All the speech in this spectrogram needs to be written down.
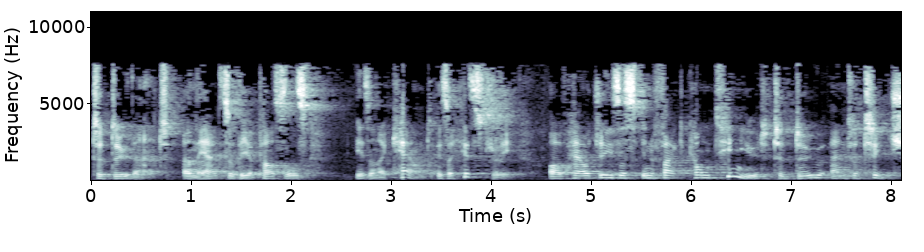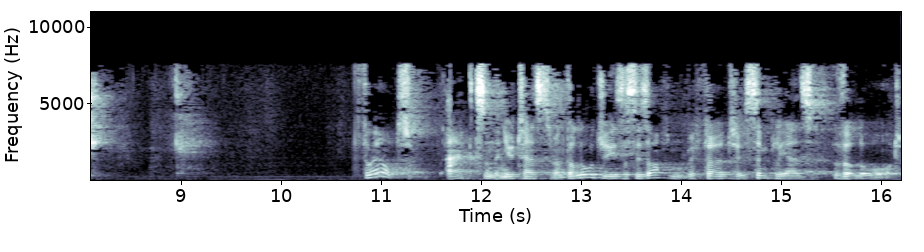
to do that, and the Acts of the Apostles is an account, is a history of how Jesus in fact continued to do and to teach. Throughout Acts and the New Testament, the Lord Jesus is often referred to simply as the Lord.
